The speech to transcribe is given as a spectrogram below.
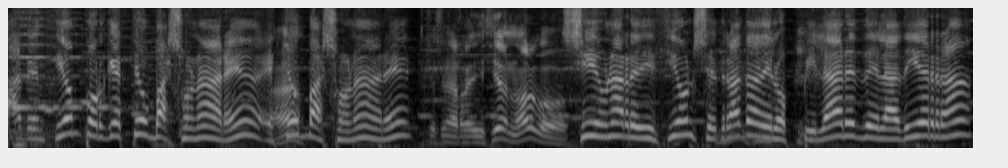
Atención porque este os va a sonar, ¿eh? Este Ah. os va a sonar, ¿eh? ¿Que es una reedición o algo? Sí, una reedición. Se trata de los pilares de la tierra,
